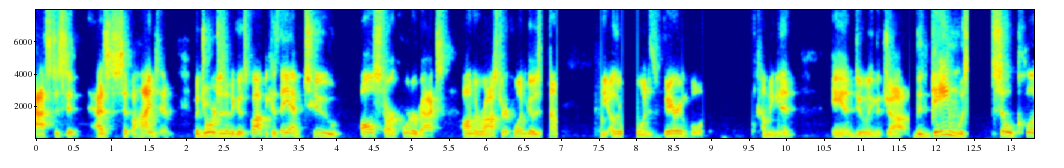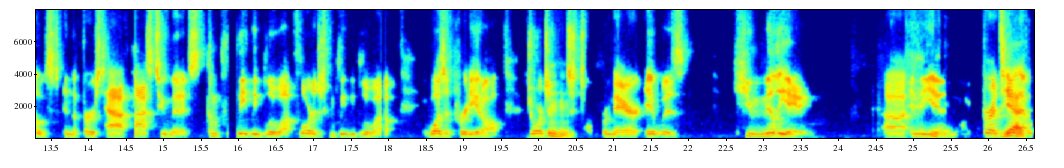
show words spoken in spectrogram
has to sit has to sit behind him. But George is in a good spot because they have two all-star quarterbacks on the roster. If one goes down, the other one is very capable coming in and doing the job. The game was so close in the first half. Last two minutes completely blew up. Florida just completely blew up. It wasn't pretty at all. Georgia Mhm. just took from there. It was humiliating uh, in the end for a team Yeah. that was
